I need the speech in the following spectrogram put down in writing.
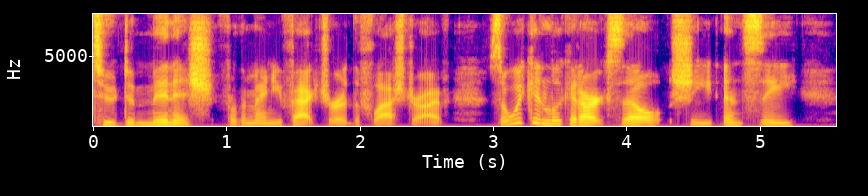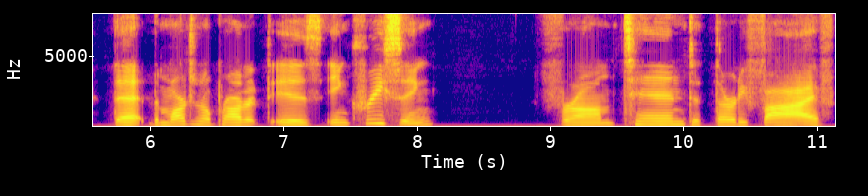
to diminish for the manufacturer of the flash drive. So we can look at our Excel sheet and see that the marginal product is increasing from 10 to 35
